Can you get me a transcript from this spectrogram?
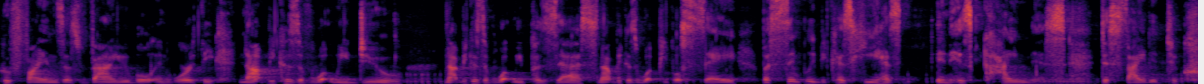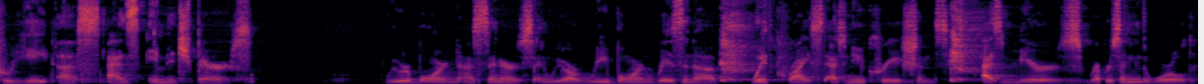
who finds us valuable and worthy, not because of what we do, not because of what we possess, not because of what people say, but simply because He has, in His kindness, decided to create us as image bearers. We were born as sinners and we are reborn, risen up with Christ as new creations, as mirrors representing the world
